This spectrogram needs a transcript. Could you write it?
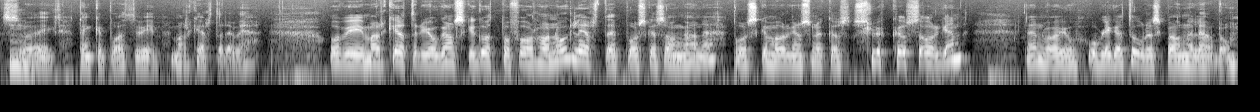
Så mm. jeg tenker på at vi markerte det ved. Og vi markerte det jo ganske godt på forhånd òg. Lærte påskesangene. 'Påskemorgens slukkersorgen'. Den var jo obligatorisk barnelærdom.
